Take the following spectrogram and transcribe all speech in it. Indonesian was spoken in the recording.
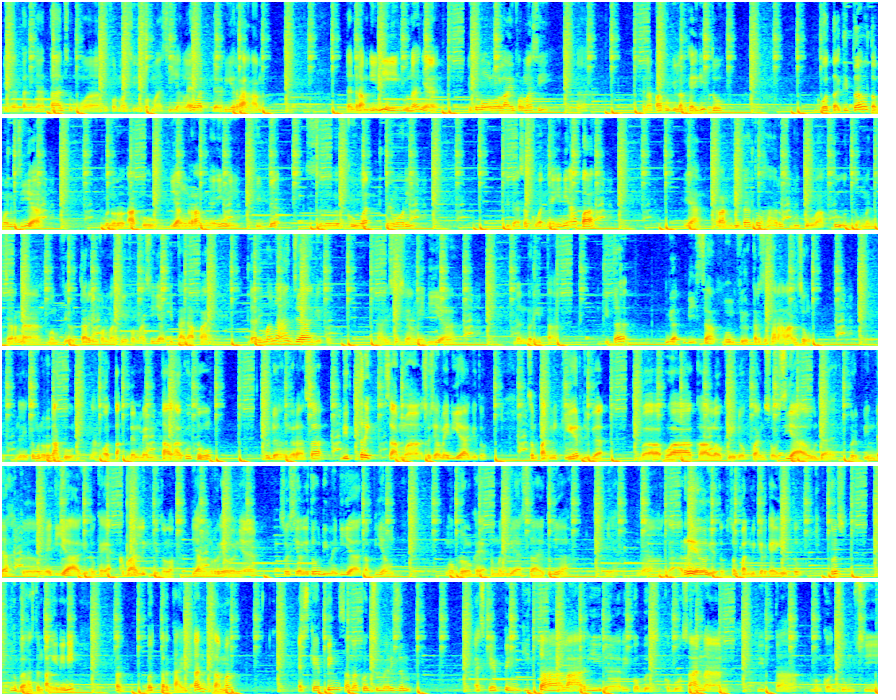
ingatan-ingatan semua informasi-informasi yang lewat dari RAM dan RAM ini gunanya itu mengelola informasi. Nah, kenapa aku bilang kayak gitu? Otak kita, otak manusia, menurut aku, yang RAM-nya ini tidak sekuat memori. Tidak sekuatnya ini apa? Ya, RAM kita tuh harus butuh waktu untuk mencerna, memfilter informasi-informasi yang kita dapat. Dari mana aja gitu. Dari sosial media dan berita. Kita nggak bisa memfilter secara langsung. Dan itu menurut aku. Nah otak dan mental aku tuh udah ngerasa ditrik sama sosial media gitu. Sempat mikir juga bahwa kalau kehidupan sosial udah berpindah ke media gitu kayak kebalik gitu loh. Yang realnya sosial itu di media tapi yang ngobrol kayak teman biasa itu ya ya nggak nggak real gitu. Sempat mikir kayak gitu. Terus ngebahas tentang ini nih ter, berterkaitan sama escaping sama consumerism escaping kita lari dari kebos kebosanan kita mengkonsumsi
